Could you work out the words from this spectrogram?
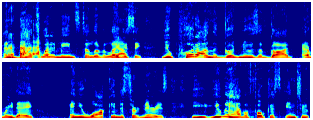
And that's what it means to live a legacy. You put on the good news of God every day and you walk into certain areas. You, you may have a focus into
